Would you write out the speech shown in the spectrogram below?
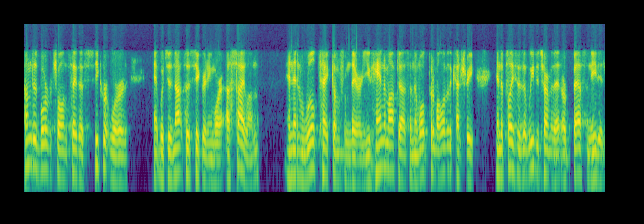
come to the Border Patrol and say the secret word, which is not so secret anymore, asylum, and then we'll take them from there. You hand them off to us, and then we'll put them all over the country in the places that we determine that are best needed,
